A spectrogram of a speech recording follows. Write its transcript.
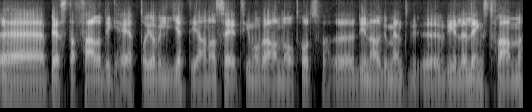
eh, bästa färdigheter. Jag vill jättegärna se Timo Werner trots eh, dina argument eh, Ville längst fram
